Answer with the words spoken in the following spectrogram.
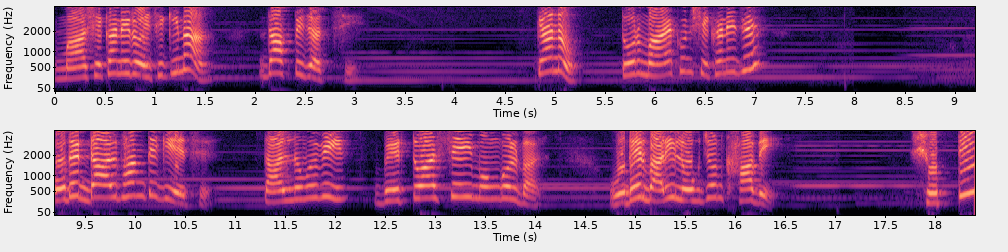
মা সেখানে রয়েছে কি না? ডাকতে যাচ্ছি। কেন? তোর মা এখন সেখানে যে? ওদের ডাল ভাঙতে গিয়েছে। তাল নবমীর বের তো আসছে এই মঙ্গলবার। ওদের বাড়ি লোকজন খাবে। সত্যি?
